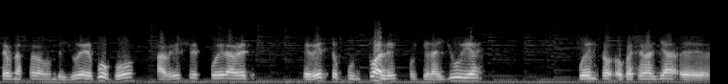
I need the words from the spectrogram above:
sea una zona donde llueve poco, a veces puede haber eventos puntuales, porque las lluvias pueden ocasionar ya eh,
